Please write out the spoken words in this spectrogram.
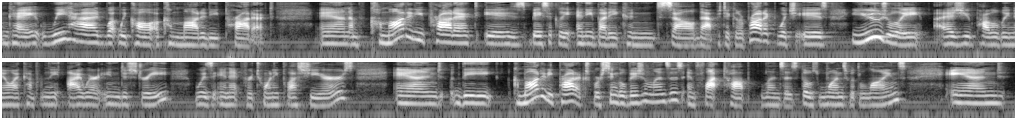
okay, we had what we call a commodity product. And a commodity product is basically anybody can sell that particular product, which is usually, as you probably know, I come from the eyewear industry, was in it for 20 plus years. And the commodity products were single vision lenses and flat top lenses, those ones with lines. And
